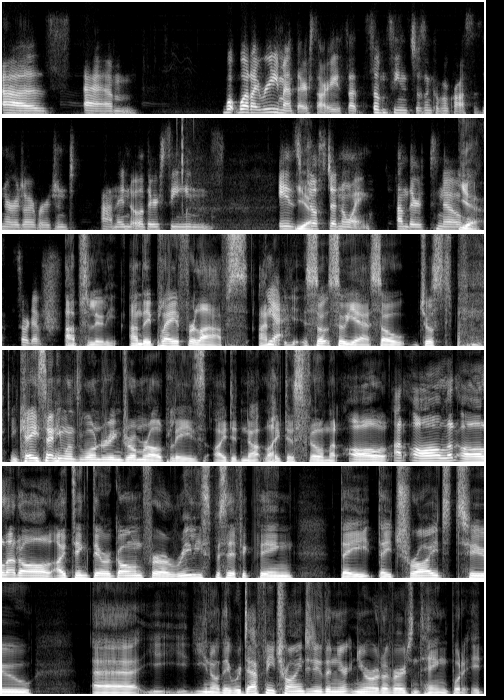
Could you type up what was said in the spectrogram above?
as um what what i really meant there sorry is that some scenes doesn't come across as neurodivergent and in other scenes is Yeah. just annoying and there's no Yeah. sort of Absolutely. And they play it for laughs. And Yeah. so so yeah, so just in case anyone's wondering, drum roll please, I did not like this film at all. At all, at all, at all. I think they were going for a really specific thing. They they tried to uh y- y- you know, they were definitely trying to do the neur- neurodivergent thing, but it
